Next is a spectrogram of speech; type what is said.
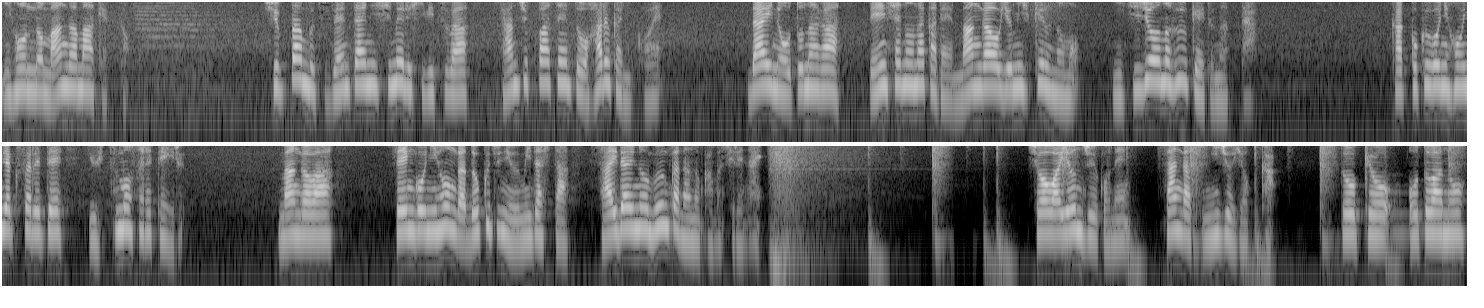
日本の漫画マーケット。出版物全体に占める比率は30%をはるかに超え、大の大人が電車の中で漫画を読みふけるのも日常の風景となった。各国語に翻訳されて輸出もされている。漫画は戦後日本が独自に生み出した最大の文化なのかもしれない。昭和45年3月24日、東京音羽の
